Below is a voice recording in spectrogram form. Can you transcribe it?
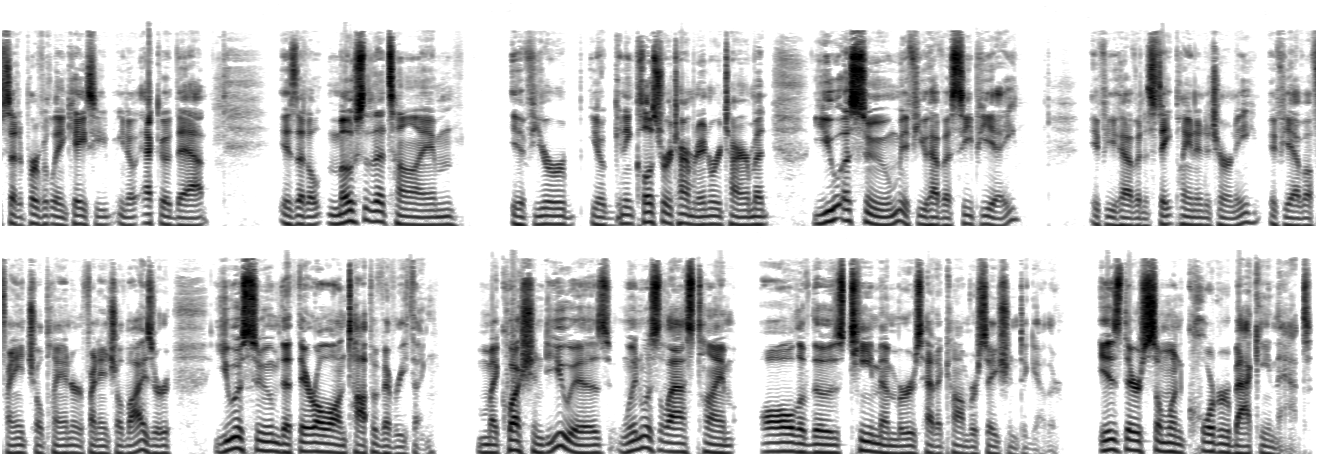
said it perfectly, and Casey, you know, echoed that. Is that most of the time if you're you know getting close to retirement in retirement, you assume if you have a CPA, if you have an estate planning attorney, if you have a financial planner or financial advisor, you assume that they're all on top of everything. My question to you is when was the last time all of those team members had a conversation together? Is there someone quarterbacking that?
